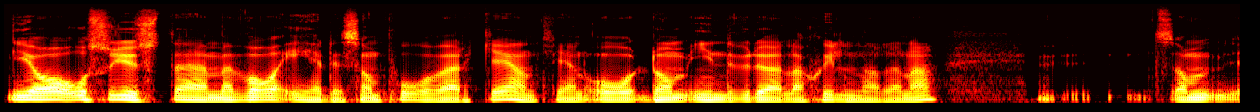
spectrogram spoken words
Ja, och så just det här med vad är det som påverkar egentligen och de individuella skillnaderna. Som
